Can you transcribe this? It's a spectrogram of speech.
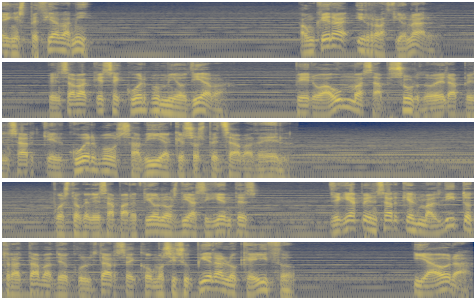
en especial a mí. Aunque era irracional, pensaba que ese cuervo me odiaba, pero aún más absurdo era pensar que el cuervo sabía que sospechaba de él. Puesto que desapareció los días siguientes, llegué a pensar que el maldito trataba de ocultarse como si supiera lo que hizo. Y ahora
